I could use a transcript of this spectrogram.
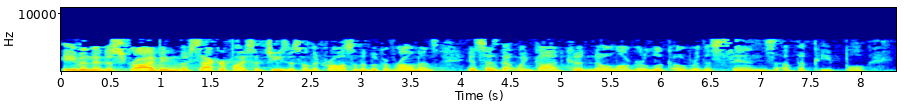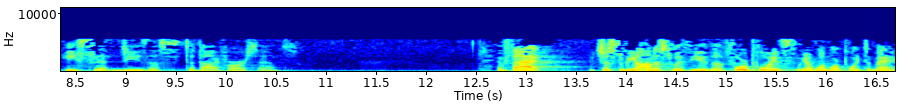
Even in describing the sacrifice of Jesus on the cross in the book of Romans, it says that when God could no longer look over the sins of the people, he sent Jesus to die for our sins. In fact, just to be honest with you, the four points, we got one more point to make,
